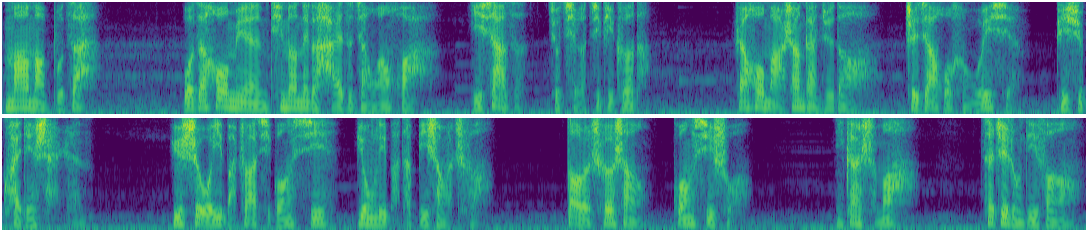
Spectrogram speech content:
妈妈不在。”我在后面听到那个孩子讲完话，一下子就起了鸡皮疙瘩，然后马上感觉到这家伙很危险，必须快点闪人。于是我一把抓起光熙，用力把他逼上了车。到了车上，光熙说：“你干什么啊？在这种地方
